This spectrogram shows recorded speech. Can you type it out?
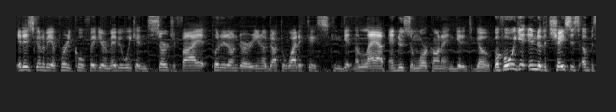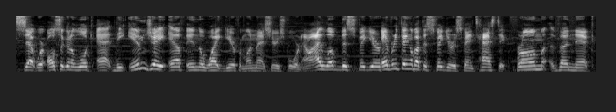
it is going to be a pretty cool figure. Maybe we can surgify it, put it under, you know, Dr. Whitekiss can get in the lab and do some work on it and get it to go. Before we get into the chases of the set, we're also going to look at the MJF in the white gear from Unmatched Series 4. Now, I love this figure. Everything about this figure is fantastic from the neck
